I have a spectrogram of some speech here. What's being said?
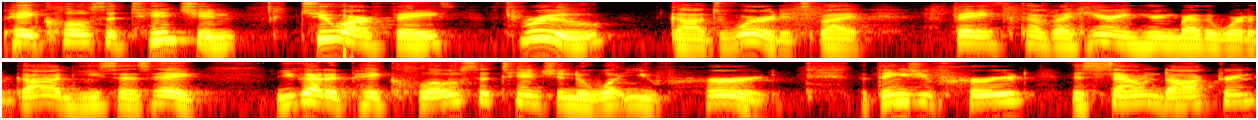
pay close attention to our faith through God's word. It's by faith comes by hearing, hearing by the word of God. And he says, hey, you got to pay close attention to what you've heard. The things you've heard, the sound doctrine,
